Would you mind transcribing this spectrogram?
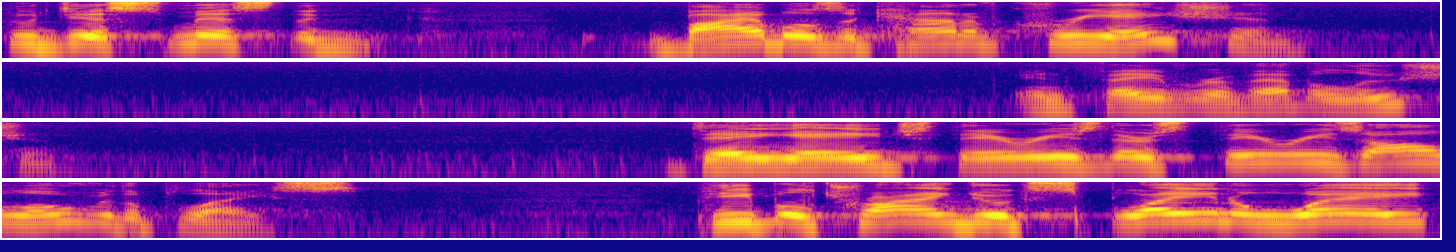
who dismiss the, Bible's account of creation in favor of evolution. Day age theories, there's theories all over the place. People trying to explain away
